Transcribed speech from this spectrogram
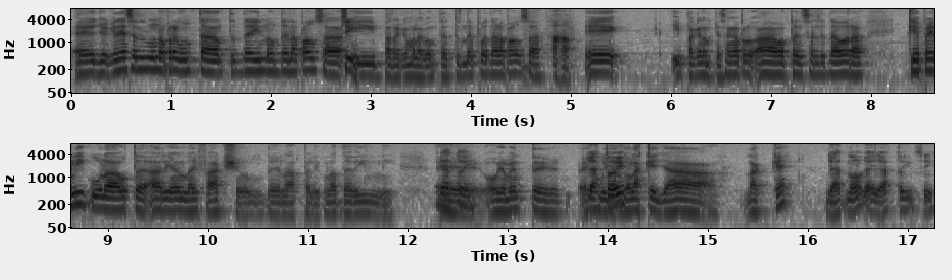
Eh, yo quería hacerle una pregunta antes de irnos de la pausa Sí. y para que me la contesten después de la pausa. Ajá. Eh, y para que la empiecen a, pensar desde ahora, ¿qué película ustedes harían live action de las películas de Disney? Ya Eh, estoy. Obviamente, Ya excluyendo estoy. las que ya... ¿Las qué? Ya, no, que ya estoy, sí.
